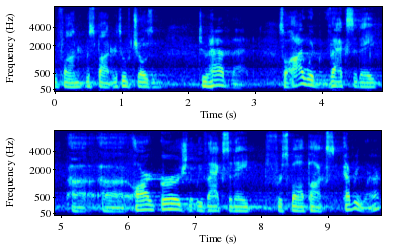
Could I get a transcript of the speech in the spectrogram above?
responders who have chosen to have that. So I would vaccinate, uh, uh, our urge that we vaccinate for smallpox everywhere.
